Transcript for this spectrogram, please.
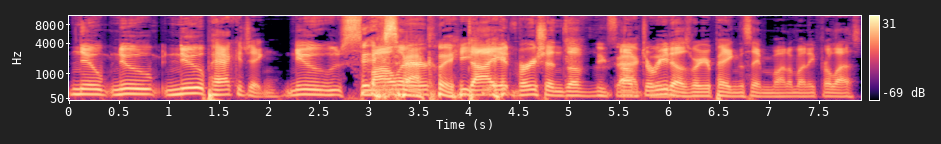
new new new packaging, new smaller Exactly. diet versions of, Exactly. of Doritos where you're paying the same amount of money for less.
